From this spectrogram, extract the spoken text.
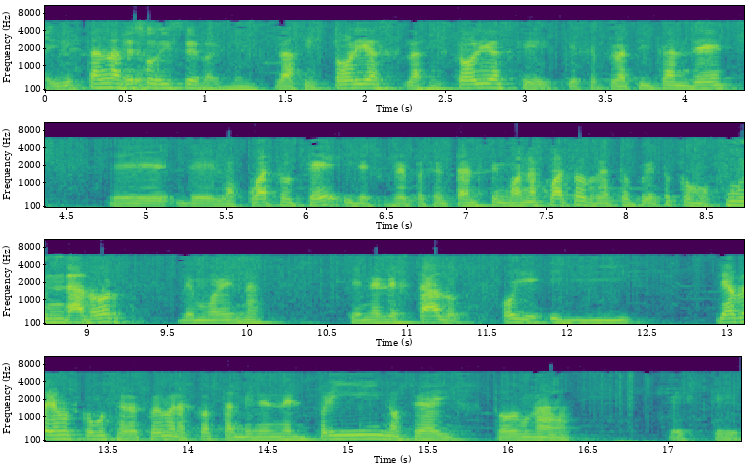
ahí están las Eso dice Raimundo. las historias las historias que, que se platican de eh, de la 4T y de sus representantes en Guanajuato, Ernesto Prieto como fundador de Morena en el estado. Oye, y ya veremos cómo se resuelven las cosas también en el PRI, no sé, hay toda una este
